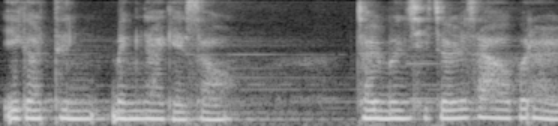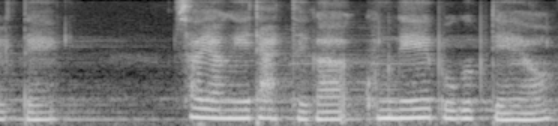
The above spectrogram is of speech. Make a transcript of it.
이 같은 맥락에서 젊은 시절 사업을 할 때 서양의 다트가 국내에 보급되어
